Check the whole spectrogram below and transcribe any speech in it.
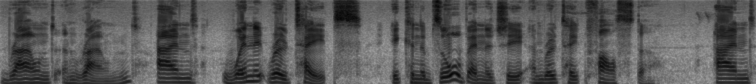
round and round, and when it rotates, it can absorb energy and rotate faster. And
